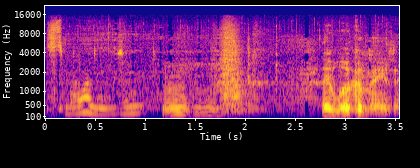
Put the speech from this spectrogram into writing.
Smell amazing. They look amazing.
